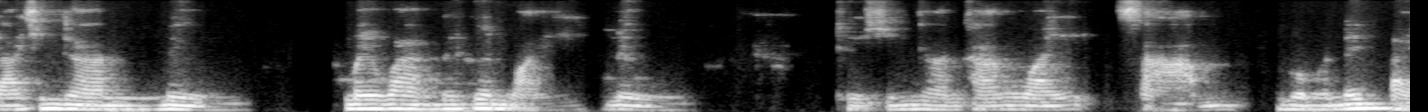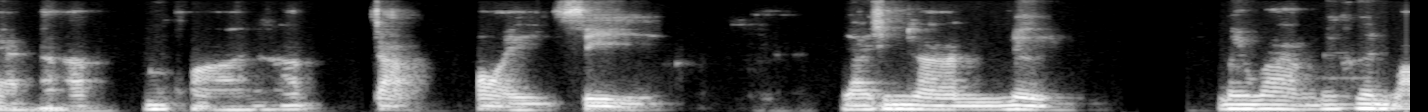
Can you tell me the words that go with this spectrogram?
ย้ายชิ้นงาน 1 ไม่ว่างไม่เคลื่อนไหว 1 ถือชิ้นงานค้างไว้ 3 รวมกันได้ 8 นะครับมือขวานะครับ จับปล่อย 4 ย้ายชิ้นงาน 1 ไม่ว่างไม่เคลื่อนไหว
